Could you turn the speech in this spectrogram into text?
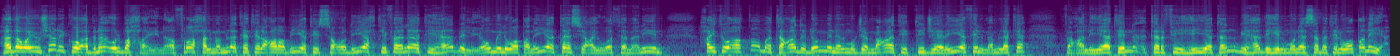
هذا ويشارك أبناء البحرين أفراح المملكة العربية السعودية احتفالاتها باليوم الوطني التاسع والثمانين حيث أقامت عدد من المجمعات التجارية في المملكة فعاليات ترفيهية بهذه المناسبة الوطنية.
